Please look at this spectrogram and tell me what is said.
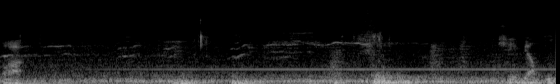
Voilà. J'ai hyper bon.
